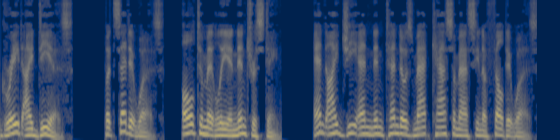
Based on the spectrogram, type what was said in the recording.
«great ideas», but said it was «ultimately uninteresting» And IGN Nintendo's Matt Casamassina felt it was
